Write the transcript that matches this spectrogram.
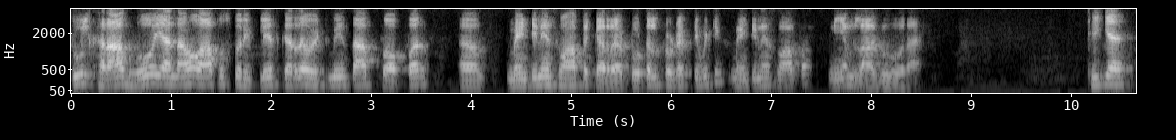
टूल खराब हो या ना हो, आप उसको रिप्लेस कर रहे हो इट मीन्स आप प्रॉपर मेंटेनेंस वहाँ पे कर रहे हो। टोटल प्रोडक्टिविटी मेंटेनेंस वहाँ पर नियम लागू हो रहा है। ठीक है?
